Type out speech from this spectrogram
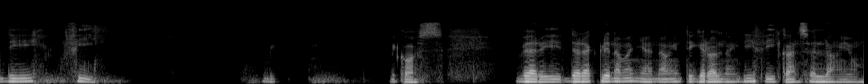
the phi because very directly naman yan ang integral ng d phi cancel lang yung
